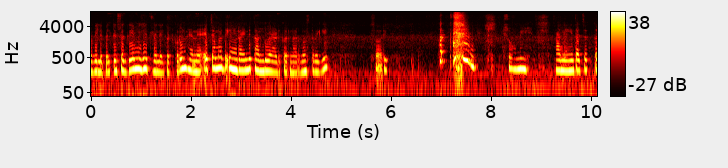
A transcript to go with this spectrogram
अवेलेबल ते सगळे मी घेतलेले कट करून. ह्याने याच्यामध्ये इंद्रायणी तांदूळ ॲड करणार मस्तपैकी. सॉरी स्वामी. आणि त्याच्यात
